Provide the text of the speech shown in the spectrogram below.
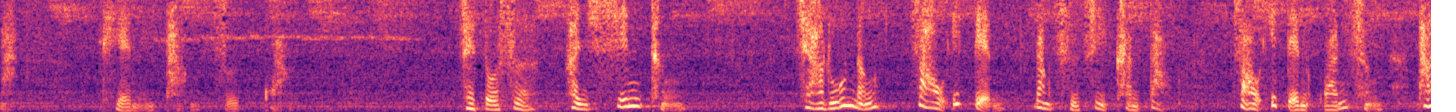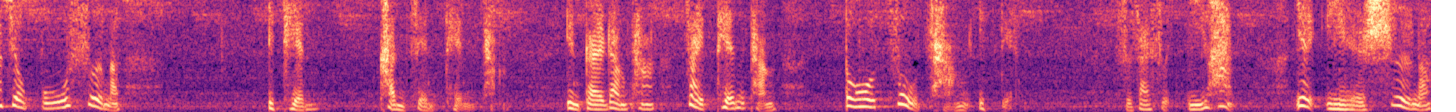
了天堂之光。这都是很心疼。假如能早一点让慈济看到，早一点完成，他就不是呢一天看见天堂。应该让他在天堂多住长一点，实在是遗憾，也也是呢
